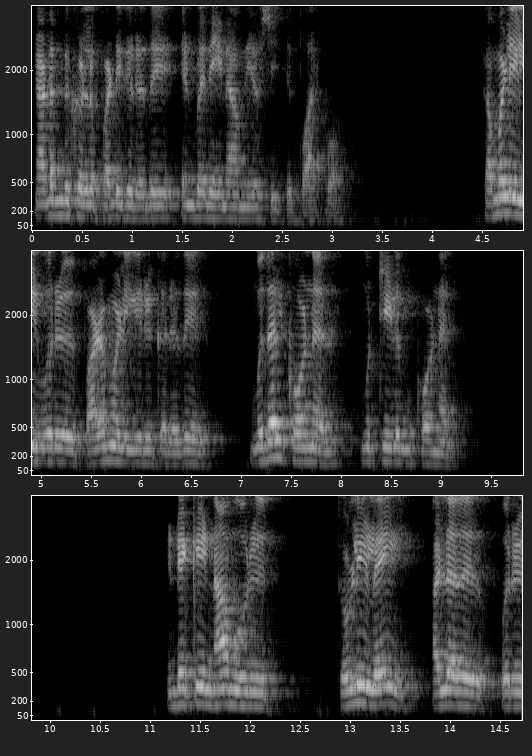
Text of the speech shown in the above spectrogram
நடந்து கொள்ளப்படுகிறது என்பதை நாம் யோசித்து பார்ப்போம். தமிழில் ஒரு பழமொழி இருக்கிறது முதல் கோணல் முற்றிலும் கோணல். இன்றைக்கு நாம் ஒரு தொழிலை அல்லது ஒரு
